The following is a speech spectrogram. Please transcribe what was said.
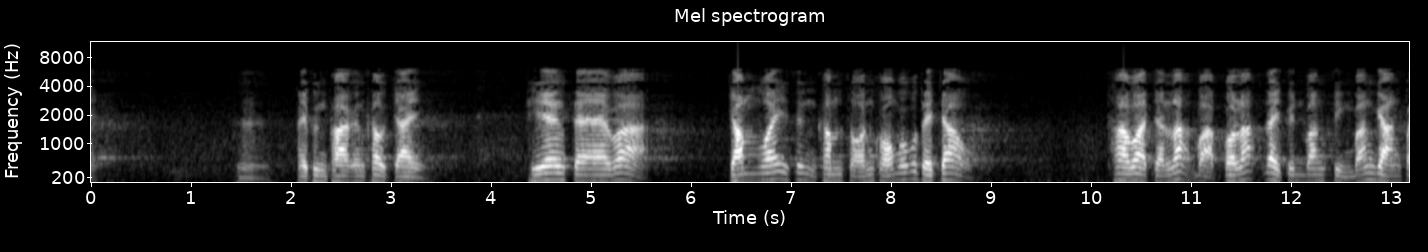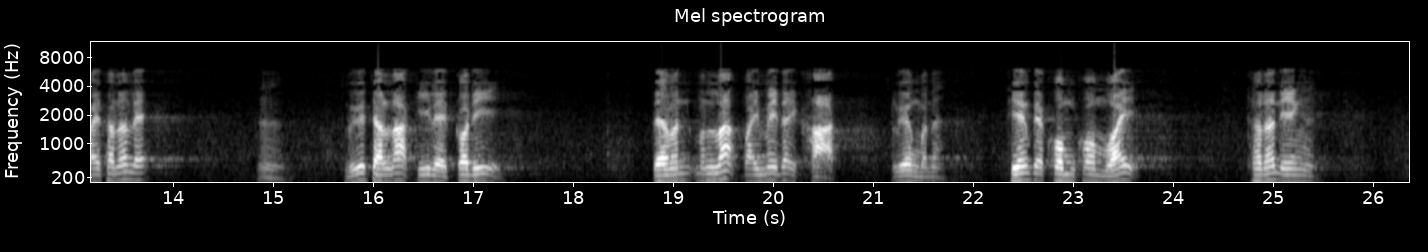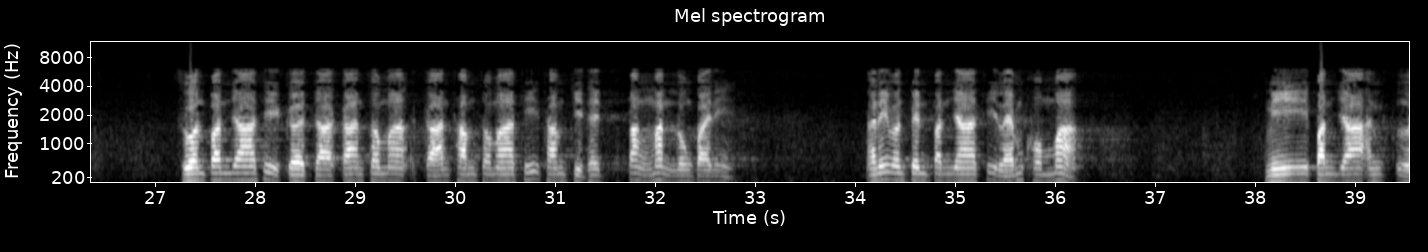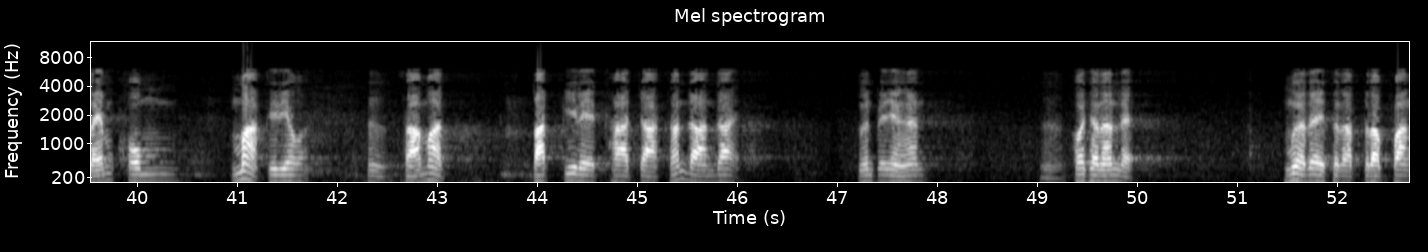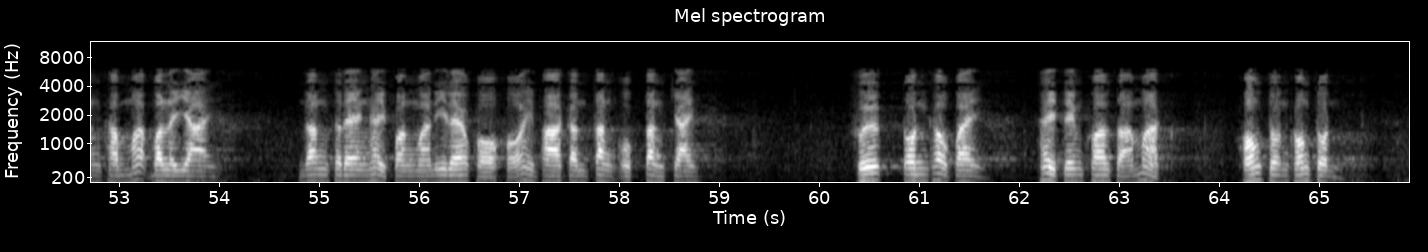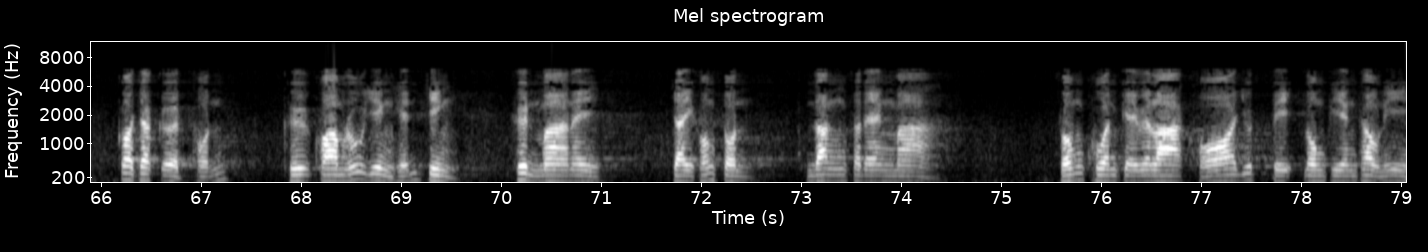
ให้พึงพากันเข้าใจ เพียงแต่ว่า จำไว้ซึ่งคำสอนของพระพุทธเจ้า ถ้าว่าจะละบาปก็ละได้เป็นบางสิ่งบางอย่างไปเท่านั้นแหละหรือจะละกิเลสก็ดี แต่มันมันละไปไม่ได้ขาดเรื่องมันนะเพียงแต่คมคมไว้ เท่านั้นเอง ส่วนปัญญาที่เกิดจากการสมาการทำสมาธิทำจิตให้ตั้งมั่นลงไปนี่ อันนี้มันเป็นปัญญาที่แหลมคมมาก มีปัญญาอันแหลมคมมากทีเดียวสามารถตัดกิเลสขาดจากสันดานได้มันเป็นอย่างนั้นเพราะฉะนั้นแหละ เมื่อได้สดับตรับฟังธรรมบรรยาย ดังแสดงให้ฟังมานี้แล้วขอขอให้พากันตั้งอกตั้งใจ ฝึกตนเข้าไป ให้เต็มความสามารถ ของตนของตน ก็จะเกิดผลคือความรู้ยิ่งเห็นจริงขึ้นมาในใจของตน ดังแสดงมา สมควรแก่เวลาขอยุติลงเพียงเท่านี้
